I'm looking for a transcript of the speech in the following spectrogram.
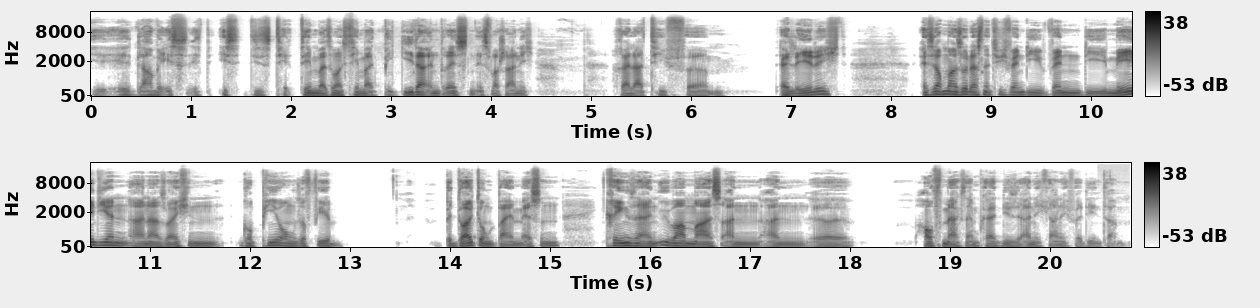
ich glaube, ist, ist dieses Thema, das Thema Pegida in Dresden ist wahrscheinlich relativ ähm, erledigt. Es ist auch mal so, dass natürlich, wenn die, wenn die Medien einer solchen Gruppierung so viel Bedeutung beimessen, kriegen sie ein Übermaß an, an äh, Aufmerksamkeit, die sie eigentlich gar nicht verdient haben.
